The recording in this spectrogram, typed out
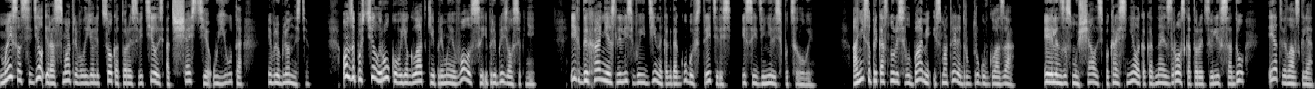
Мейсон сидел и рассматривал ее лицо, которое светилось от счастья, уюта и влюбленности. Он запустил руку в ее гладкие прямые волосы и приблизился к ней. Их дыхания слились воедино, когда губы встретились и соединились в поцелуи. Они соприкоснулись лбами и смотрели друг другу в глаза. Эйлин засмущалась, покраснела, как одна из роз, которые цвели в саду, и отвела взгляд.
